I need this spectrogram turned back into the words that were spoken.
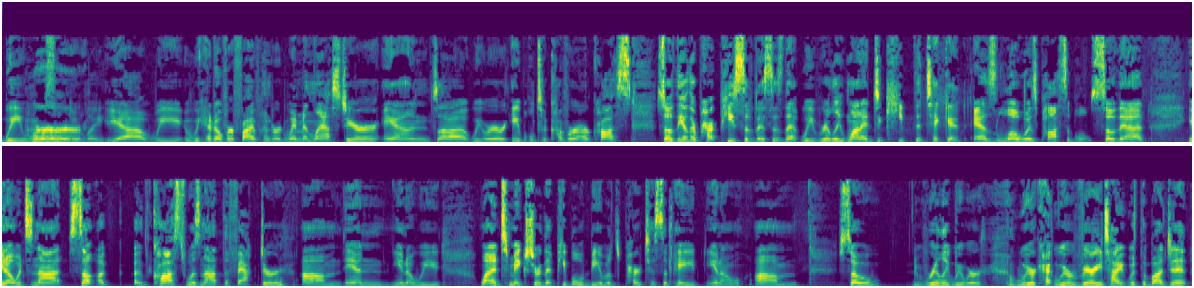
We were, Absolutely. yeah. We we had over 500 women last year, and uh, we were able to cover our costs. So the other part, piece of this is that we really wanted to keep the ticket as low as possible, so that you know it's not so, uh, uh, cost was not the factor, um, and you know we wanted to make sure that people would be able to participate. You know, um, so really we were we were we were very tight with the budget,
